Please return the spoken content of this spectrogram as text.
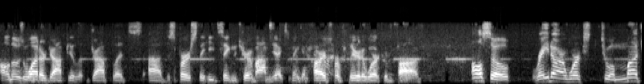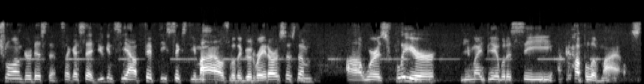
All those water droplets uh, disperse the heat signature of objects, make it hard for FLIR to work in fog. Also, radar works to a much longer distance. Like I said, you can see out 50, 60 miles with a good radar system, uh, whereas FLIR, you might be able to see a couple of miles.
